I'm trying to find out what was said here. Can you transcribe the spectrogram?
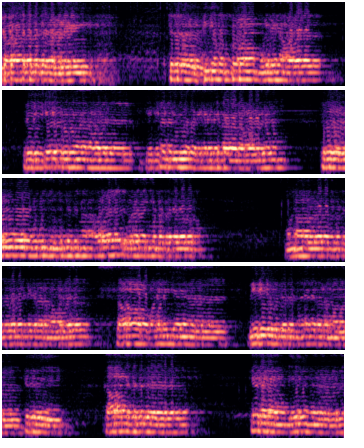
கலாச்சாரத்தை திரு பி எம் முகிலின் அவர்கள் திரு கே குருநாதன் அவர்கள் எக்ஸல் கலைச்சலாளர் அவர்களும் திரு ரகு முத்துகிருஷ்ணன் அவர்கள் ஊராட்சி மன்ற தலைவரும் முன்னாள் ஊராட்சி மன்ற அவர்கள் சா பழனிசாமி அவர்கள் வீடியோ விட்டர் நிலைக்காரன் அவர்கள் திரு. கலாச்சாரத்தை அவர்கள் கேரளம் தேவேந்திரன் அவர்கள்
